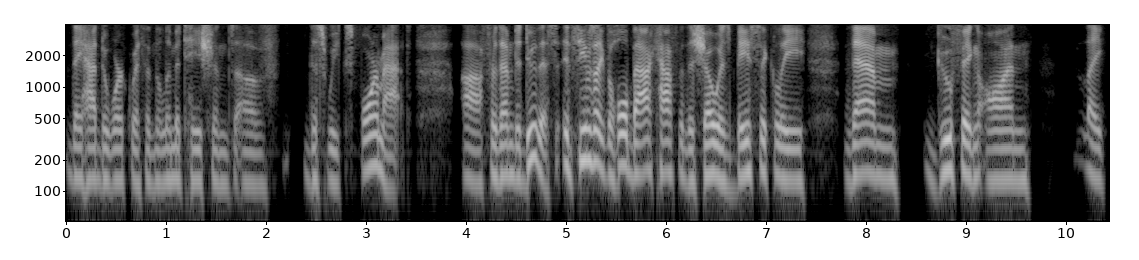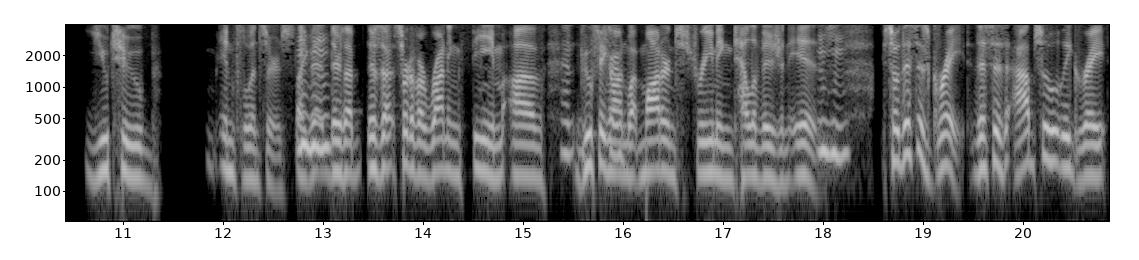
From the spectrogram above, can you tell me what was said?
they had to work with and the limitations of this week's format uh, for them to do this. It seems like the whole back half of the show is basically them goofing on like YouTube influencers. Like mm-hmm. there's a there's a sort of a running theme of goofing on what modern streaming television is. Mm-hmm. So this is great. This is absolutely great.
